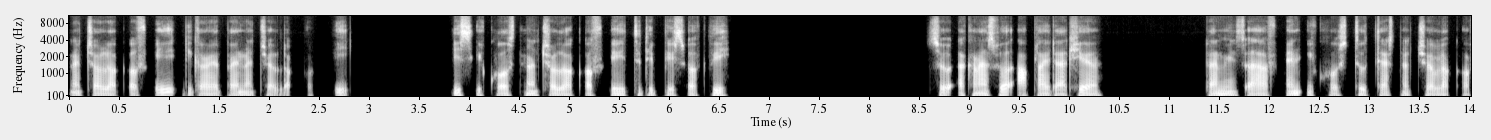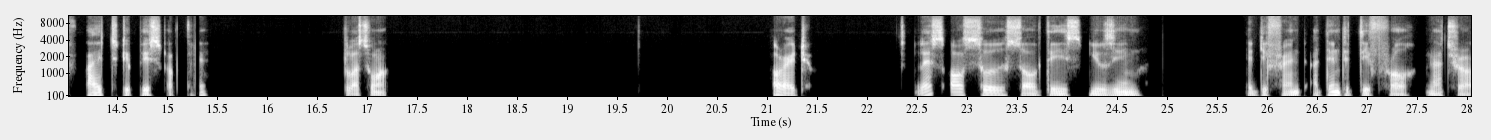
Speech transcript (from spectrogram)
natural log of a divided by natural log of b, this equals natural log of a to the base of b. So I can as well apply that here. That means I have n equals 2 times natural log of i to the base of 3 plus 1. Alright, Let's also solve this using a different identity for natural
